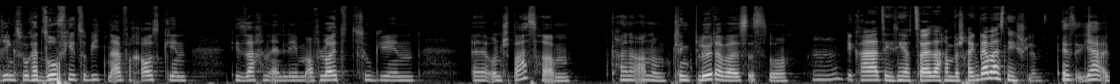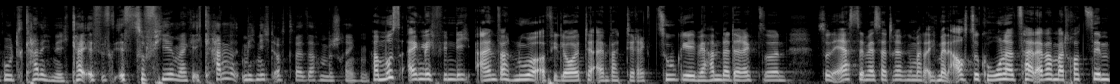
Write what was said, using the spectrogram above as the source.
Regensburg hat so viel zu bieten, einfach rausgehen, die Sachen erleben, auf Leute zugehen äh, und Spaß haben. Keine Ahnung, klingt blöd, aber es ist so. Die Carla hat sich nicht auf zwei Sachen beschränkt, aber ist nicht schlimm. Es, ja, gut, kann ich nicht. Kann, es ist, ist zu viel, Maike. Ich kann mich nicht auf zwei Sachen beschränken. Man muss eigentlich, finde ich, einfach nur auf die Leute einfach direkt zugehen. Wir haben da direkt so ein, so ein Erstsemestertreffen gemacht. Ich meine, auch zur Corona-Zeit einfach mal trotzdem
